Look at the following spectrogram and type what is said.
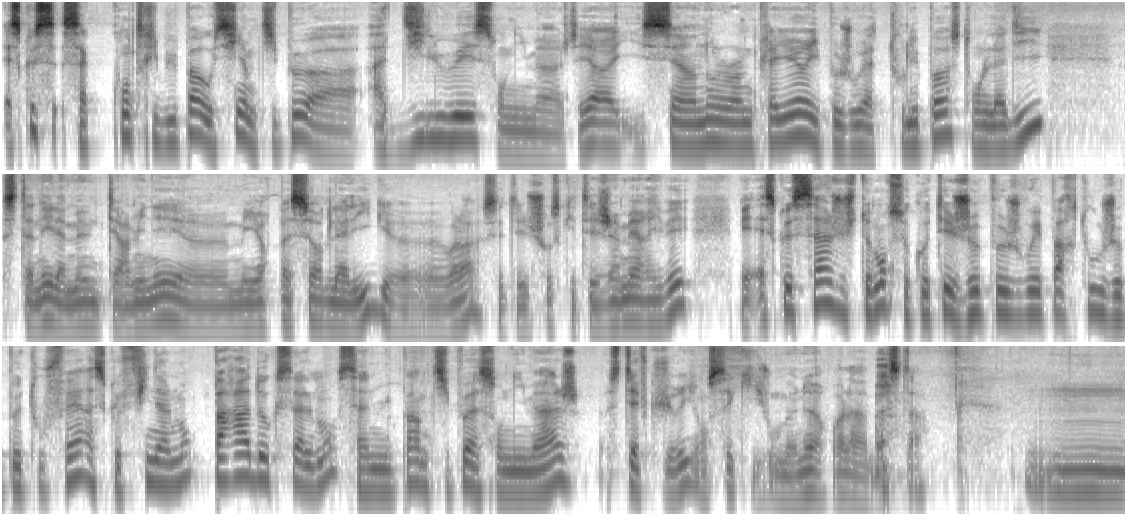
Est-ce que ça, contribue pas aussi un petit peu à, diluer son image? C'est-à-dire, c'est un all-round player, il peut jouer à tous les postes, on l'a dit. Cette année, il a même terminé euh, meilleur passeur de la ligue. Euh, voilà, c'était une chose qui n'était jamais arrivée. Mais est-ce que ça, justement, ce côté je peux jouer partout, je peux tout faire, est-ce que finalement, paradoxalement, ça nuit pas un petit peu à son image? Steph Curry, on sait qu'il joue meneur, voilà, basta. Hmm,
